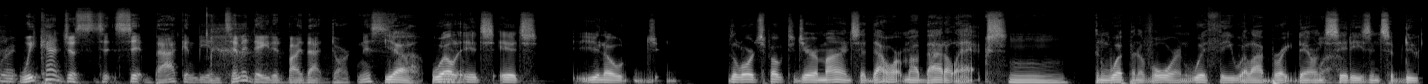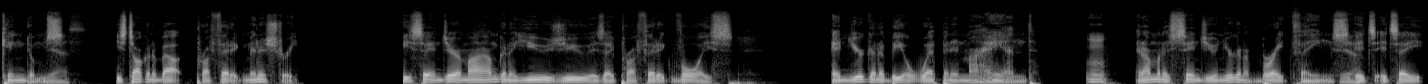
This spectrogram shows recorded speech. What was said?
Right. we can't just sit, sit back and be intimidated by that darkness Yeah. Well, Yeah. it's it's you know, J- the Lord spoke to Jeremiah and said, "Thou art my battle axe Mm, and weapon of war, and with thee will I break down Wow. cities and subdue kingdoms." yes He's talking about prophetic ministry. He's saying, Jeremiah, I'm going to use you as a prophetic voice, and you're going to be a weapon in my hand, Mm. and I'm going to send you, and you're going to break things. Yeah. It's it's a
